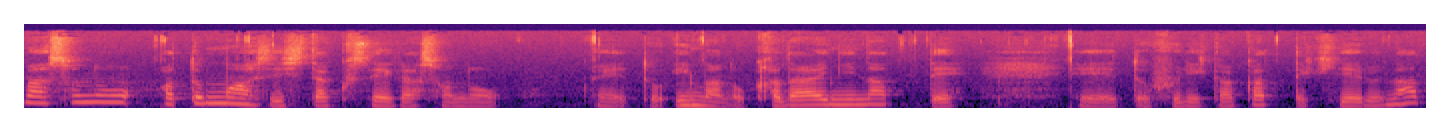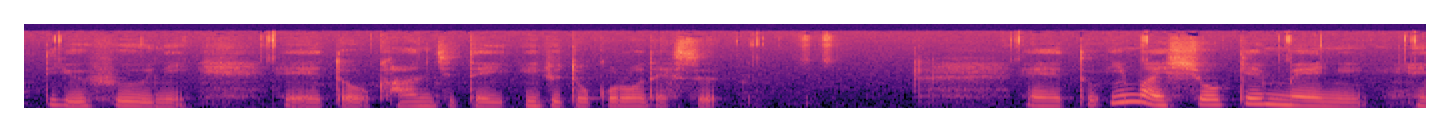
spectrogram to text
まあ、その後回しした癖がその、えーと、今の課題になって、えー、と降りかかってきてるなっていうふうに、えー、と感じているところです。えーと、今一生懸命に、え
